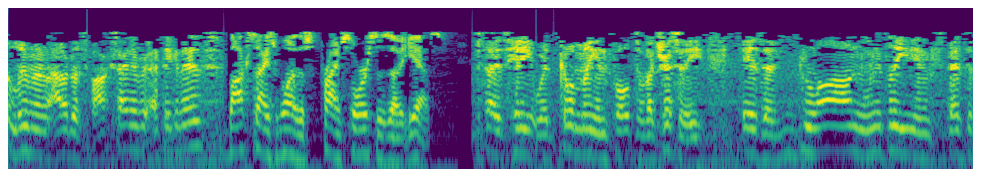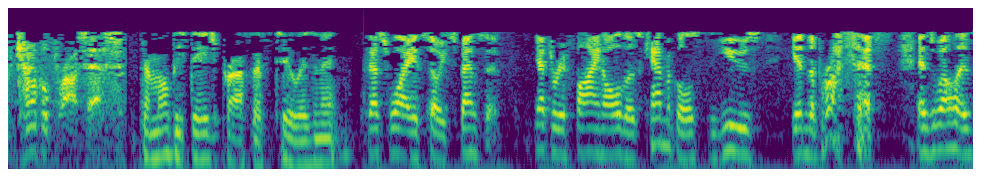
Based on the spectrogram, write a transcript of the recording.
aluminum out of bauxite, I think it is, Bauxite is one of the prime sources of it, yes. Besides hitting it with a couple million volts of electricity, is a long, lengthy, and expensive chemical process. It's a multi-stage process too, isn't it? That's why it's so expensive. You have to refine all those chemicals to use in the process, as well as,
